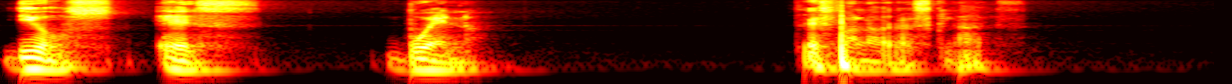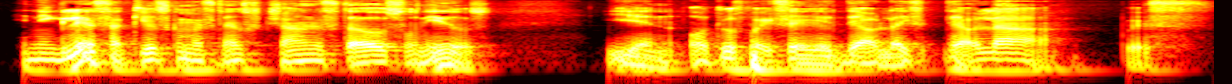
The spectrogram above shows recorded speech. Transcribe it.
Dios es bueno. Tres palabras claves. En inglés, aquellos que me están escuchando en Estados Unidos, y en otros países de habla, de habla, pues,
